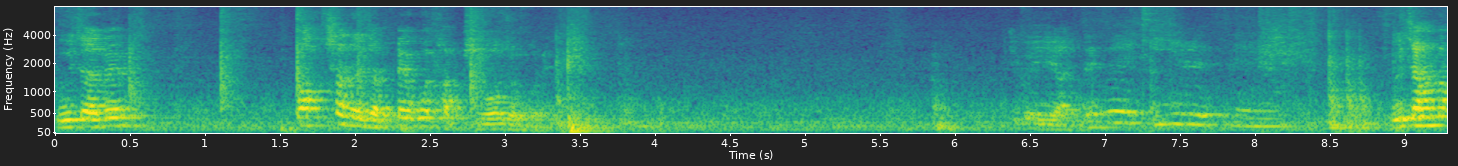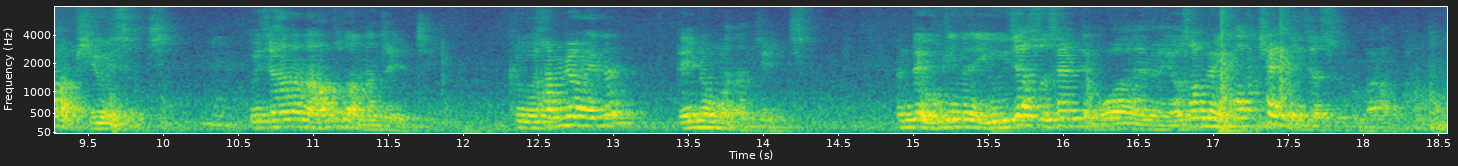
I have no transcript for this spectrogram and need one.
의자를 꽉 찬 의자 빼고 다 비워줘 버려. 이거 이해 안 돼? 왜 이를 왜? 의자 하나가 비어 있었지. 네. 의자 하나는 아무도 안 앉아 있지. 그리고 한 명에는 네 명만 앉아 있지. 근데 우리는 이 의자 수 셀 때 뭐 하냐면 여섯 명이 꽉 차 있는 의자 수를 말하는 거야.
